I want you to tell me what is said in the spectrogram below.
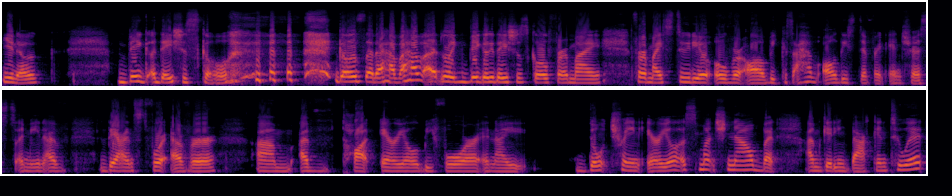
you know, big audacious goal goals that I have. I have a like big audacious goal for my for my studio overall because I have all these different interests. I mean, I've danced forever. Um, I've taught aerial before, and I don't train aerial as much now, but I'm getting back into it.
